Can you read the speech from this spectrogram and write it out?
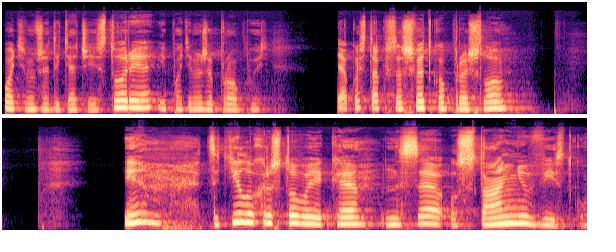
Потім вже дитяча історія, і потім вже проповідь. Якось так все швидко пройшло. І це тіло Христове, яке несе останню вістку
